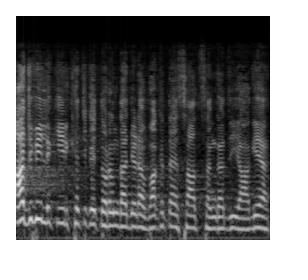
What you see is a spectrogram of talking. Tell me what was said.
ਅੱਜ ਵੀ ਲਕੀਰ ਖਿੱਚ ਕੇ ਤੁਰਨ ਦਾ ਜਿਹੜਾ ਵਕਤ ਹੈ, ਸਾਧ ਸੰਗਤ ਜੀ ਆ ਗਿਆ।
